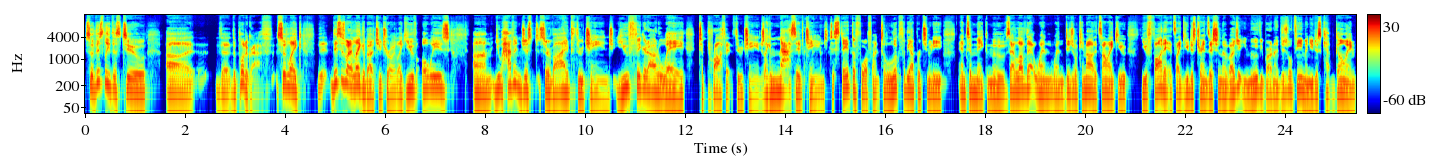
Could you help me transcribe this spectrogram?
So this leads us to uh, the the photograph. So like th- this is what I like about you, Troy. Like you've always um, you haven't just survived through change. You figured out a way to profit through change, like massive change, to stay at the forefront, to look for the opportunity, and to make moves. I love that when when digital came out, it's not like you you fought it. It's like you just transitioned the budget, you moved, you brought in a digital team, and you just kept going.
